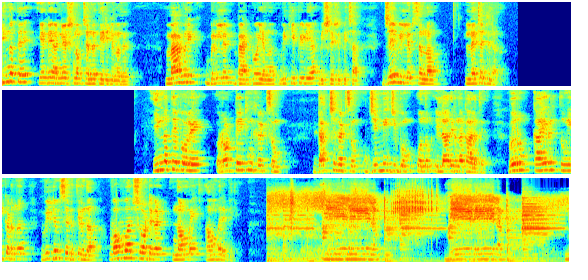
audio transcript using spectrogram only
ഇന്നത്തെ എന്റെ അന്വേഷണം ചെന്നെത്തിയിരിക്കുന്നത് മാവറിക് ബ്രില്യൻ ബാഡ് ബോയ് എന്ന് വിക്കിപീഡിയ വിശേഷിപ്പിച്ച ജെ വില്യംസ് എന്ന ലെജൻഡിലാണ്. ഇന്നത്തെ പോലെ റൊട്ടേറ്റിംഗ് ഹെഡ്സും ഡച്ച് ഹെഡ്സും ജിമ്മി ജിബും ഒന്നും ഇല്ലാതിരുന്ന കാലത്ത് വെറും കയറിൽ തൂങ്ങിക്കിടന്ന് വില്യംസ് എടുത്തിരുന്ന വവ്വാൽ ഷോട്ടുകൾ നമ്മെ അമ്പരപ്പിക്കും. ഏലേലം ഏലേലം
